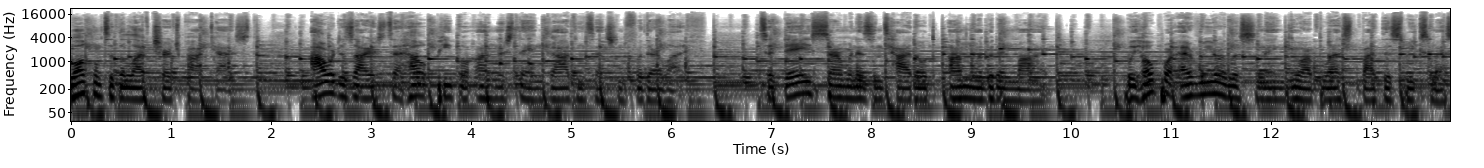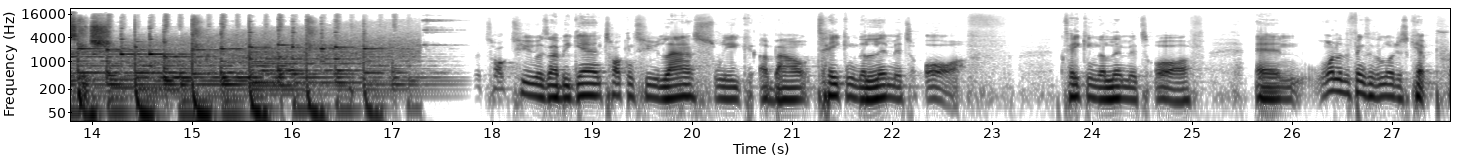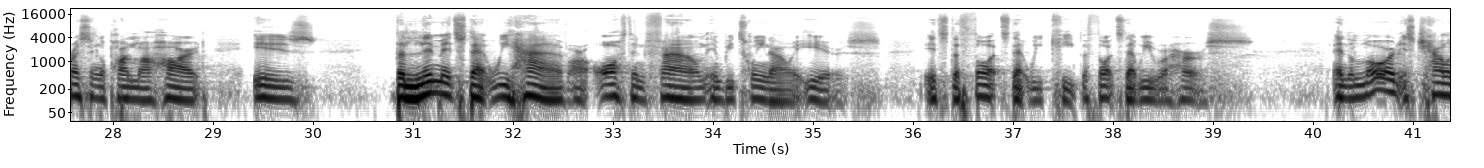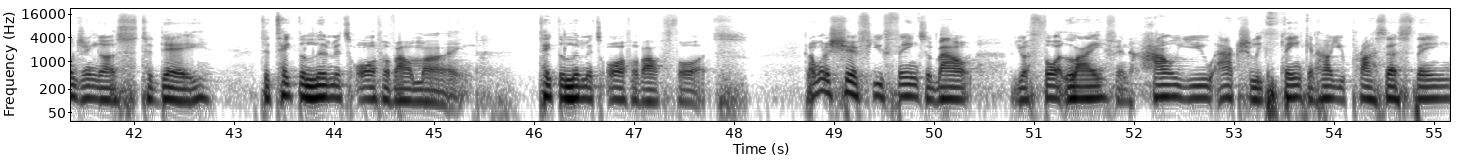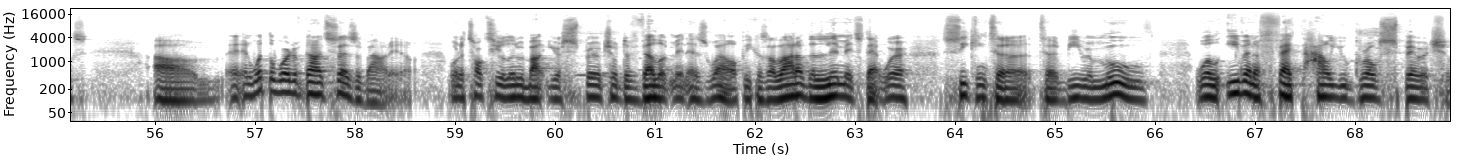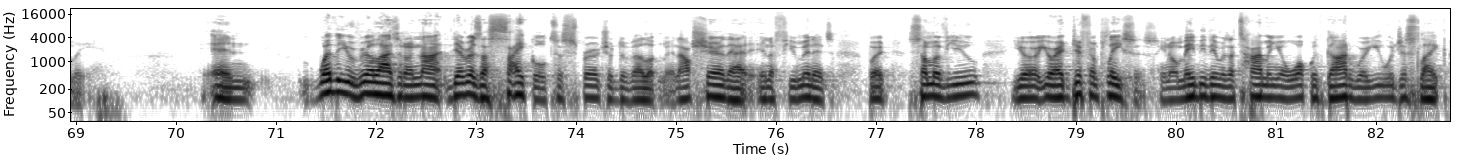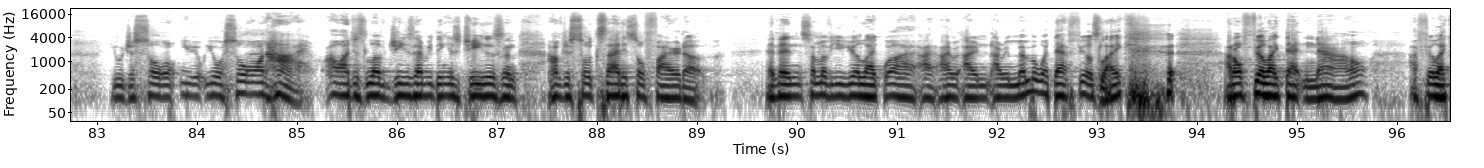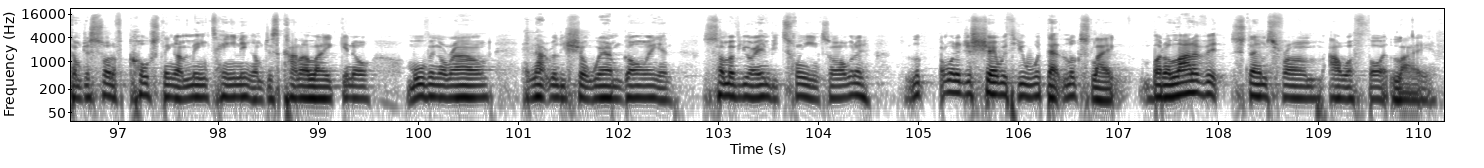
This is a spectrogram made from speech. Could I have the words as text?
Welcome to the Life Church Podcast. Our desire is to help people understand God's intention for their life. Today's sermon is entitled Unlimited Mind. We hope wherever you're listening, you are blessed by this week's message. talk to you as I began talking to you last week about taking the limits off. Taking the limits off. And one of the things that the Lord just kept pressing upon my heart is the limits that we have are often found in between our ears. It's the thoughts that we keep, the thoughts that we rehearse. And the Lord is challenging us today to take the limits off of our mind, take the limits off of our thoughts. And I want to share a few things about your thought life and how you actually think and how you process things, um, and, and, what the Word of God says about it. I want to talk to you a little bit about your spiritual development as well, because a lot of the limits that we're seeking to, to be removed will even affect how you grow spiritually. And whether you realize it or not, there is a cycle to spiritual development. I'll share that in a few minutes. But some of you, you're, you're at different places. You know, maybe there was a time in your walk with God where you were just like, you were just so you, you were so on high. Oh, I just love Jesus. Everything is Jesus, and I'm just so excited, so fired up. And then some of you, you're like, well, I, I, I, I remember what that feels like. I don't feel like that now. I feel like I'm just sort of coasting, I'm maintaining, I'm just kind of like, you know, moving around and not really sure where I'm going. And some of you are in between. So I want to look, I want to just share with you what that looks like. But a lot of it stems from our thought life.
